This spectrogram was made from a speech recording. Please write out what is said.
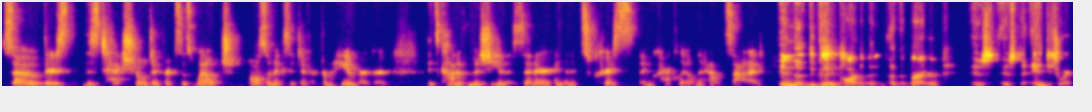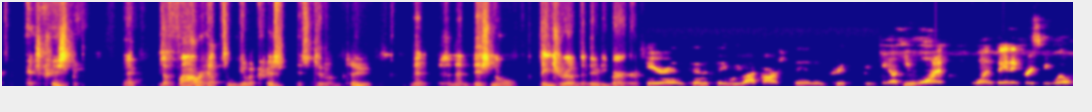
So there's this textural difference as well, which also makes it different from a hamburger. It's kind of mushy in the center and then it's crisp and crackly on the outside. And the, the good part of the of the burger is is the edges where it's crispy. Like the flour helps them give a crispness to them too. That is an additional feature of the duty burger. Here in Tennessee, we like our thin and crispy. You know, if you want one thin and crispy, we'll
